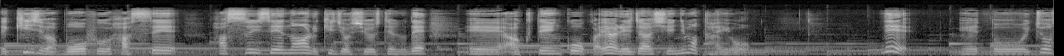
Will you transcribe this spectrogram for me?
で生地は防風発生撥水性のある生地を使用しているので、えー、悪天効果やレジャーシーンにも対応で、えーと、一応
